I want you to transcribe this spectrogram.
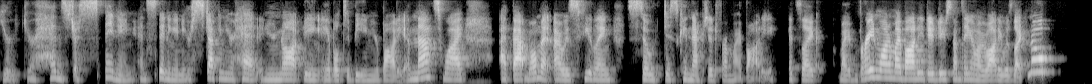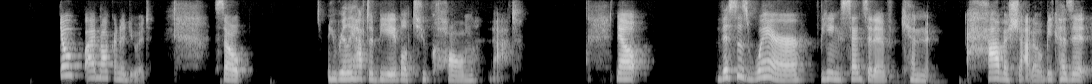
your your head's just spinning and spinning and you're stuck in your head and you're not being able to be in your body. And that's why at that moment i was feeling so disconnected from my body. It's like my brain wanted my body to do something and my body was like nope. Nope. I'm not going to do it. So you really have to be able to calm that. Now this is where being sensitive can have a shadow because it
